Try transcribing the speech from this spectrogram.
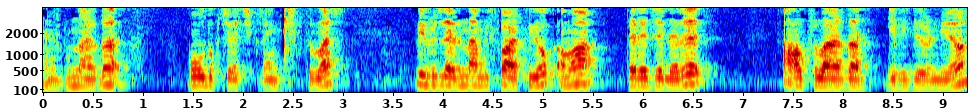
Evet, bunlar da oldukça açık renk çıktılar. Birbirlerinden bir farkı yok ama dereceleri altılarda gibi görünüyor.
